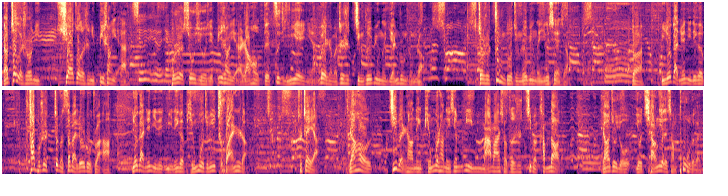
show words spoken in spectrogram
然后这个时候你需要做的是你闭上眼，休息休息。不是休息休息，闭上眼，然后给自己捏一捏。为什么？这是颈椎病的严重征兆，就是重度颈椎病的一个现象。嗯，对，你就感觉你这个，它不是这么三百六十度转啊，你就感觉你的你那个屏幕就跟一船似的，就这样，然后基本上那个屏幕上那些密密麻麻小字是基本看不到的，嗯，然后就有有强烈的想吐的感觉。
